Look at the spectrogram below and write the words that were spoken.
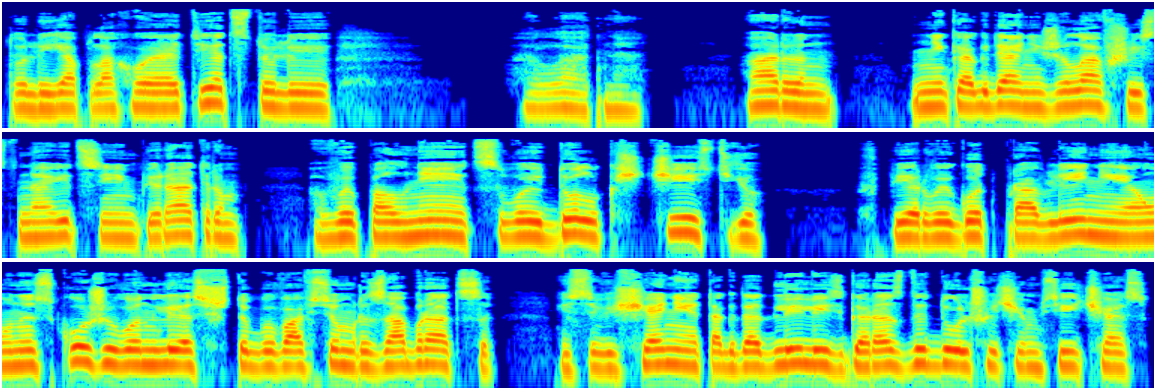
То ли я плохой отец, то ли... Ладно. Аарон, никогда не желавший становиться императором, выполняет свой долг с честью. В первый год правления он из кожи вон лез, чтобы во всем разобраться — и совещания тогда длились гораздо дольше, чем сейчас.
